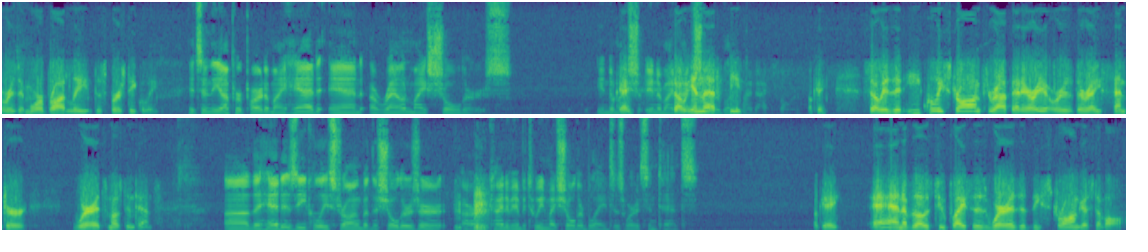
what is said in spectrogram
or is it more broadly dispersed equally? It's in the upper part of my head and around my shoulders. Into my Okay. sh- into my so back in that e- okay. So is it equally strong throughout that area, or is there a center where it's most intense? Uh, the head is equally strong, but the shoulders are are kind of in between my shoulder blades, is where it's intense. Okay. And of those two places, where is it the strongest of all?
